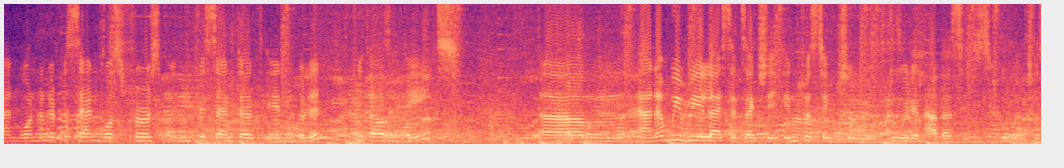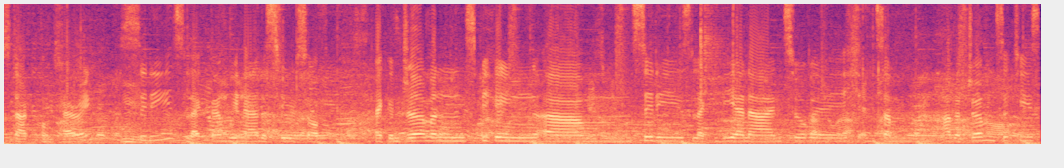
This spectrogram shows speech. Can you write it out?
And 100% was first being presented in Berlin 2008 um, and then we realized it's actually interesting to do it in other cities too and to start comparing cities. Like then we had a series of like in German speaking um, cities like Vienna and Zurich and some other German cities.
